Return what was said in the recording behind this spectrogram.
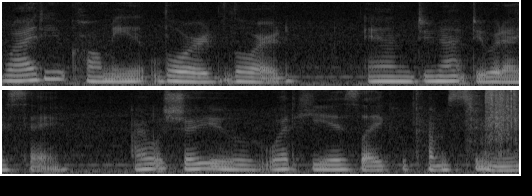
Why do you call me Lord, Lord, and do not do what I say? I will show you what he is like who comes to me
